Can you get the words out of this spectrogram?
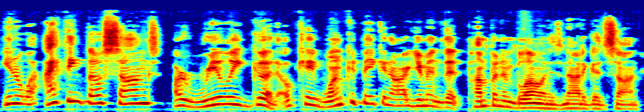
You know what? I think those songs are really good. Okay, one could make an argument that Pumpin' and Blowin' is not a good song,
